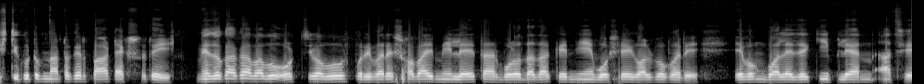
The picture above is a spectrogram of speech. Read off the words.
ইষ্টি কুটুম নাটকের পার্ট একশো তেইশ। মেজো কাকা বাবু, অর্চি বাবু পরিবারের সবাই মিলে তার বড় দাদাকে নিয়ে বসে গল্প করে এবং বলে যে কি প্ল্যান আছে।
